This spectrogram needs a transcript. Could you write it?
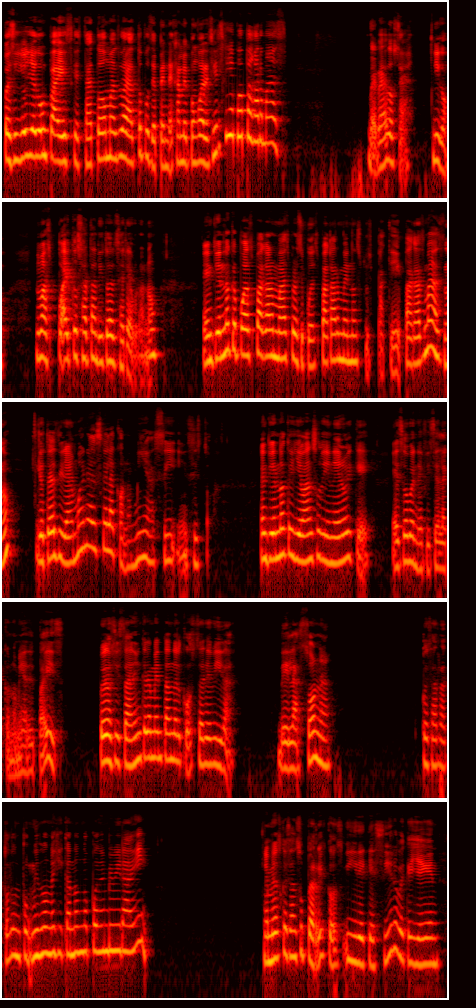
pues si yo llego a un país que está todo más barato, pues de pendeja me pongo a decir, es que yo puedo pagar más. ¿Verdad? O sea, digo, nomás hay que usar tantito del cerebro, ¿no? Entiendo que puedas pagar más, pero si puedes pagar menos, pues ¿para qué pagas más, no? Y ustedes dirán, bueno, es que la economía, sí, insisto. Entiendo que llevan su dinero y que eso beneficia a la economía del país. Pero si están incrementando el coste de vida de la zona, pues a rato los mismos mexicanos no pueden vivir ahí. A menos que sean súper ricos. ¿Y de qué sirve que lleguen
